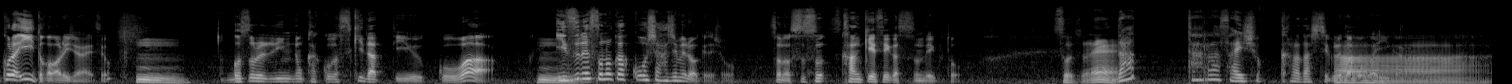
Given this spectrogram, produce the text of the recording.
これはいいとか悪いじゃないですよ。うん、ゴスロリの格好が好きだっていう子は、うん。いずれその格好をし始めるわけでしょ。その進関係性が進んでいくと。そうですよね。だったら最初から出してくれた方がいいか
